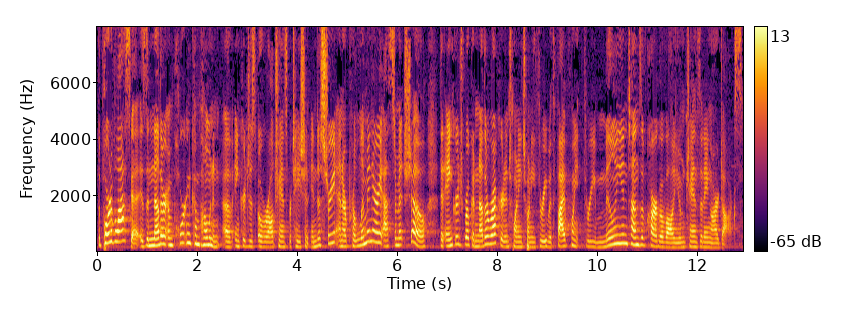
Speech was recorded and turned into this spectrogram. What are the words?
The Port of Alaska is another important component of Anchorage's overall transportation industry, and our preliminary estimates show that Anchorage broke another record in 2023 with 5.3 million tons of cargo volume transiting our docks.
